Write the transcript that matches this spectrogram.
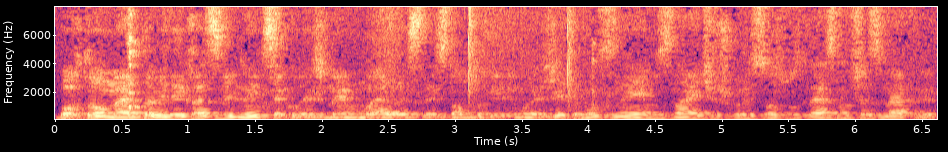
Бо хто вмер, то від гріха звільнився, коли ж ми вмерли з Христом, то віримо, житиму з ним, знаючи, що Христос воскреснув ще з мертвих,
